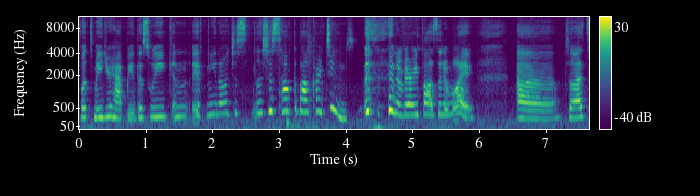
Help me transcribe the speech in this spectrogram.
what's made you happy this week, and if you know, just let's just talk about cartoons in a very positive way. Uh, so that's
